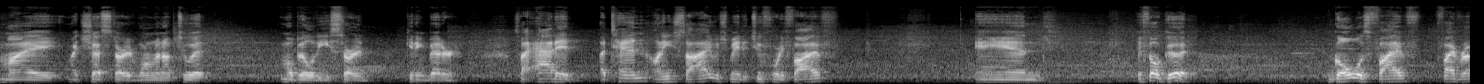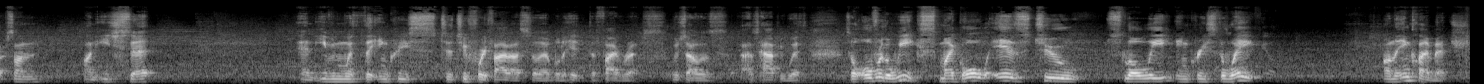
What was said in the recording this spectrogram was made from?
my my chest started warming up to it. Mobility started getting better. So I added a 10 on each side, which made it 245. And it felt good. Goal was five five reps on on each set, and even with the increase to 245, I was still able to hit the five reps, which I was I was happy with. So over the weeks, my goal is to slowly increase the weight on the incline bench.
